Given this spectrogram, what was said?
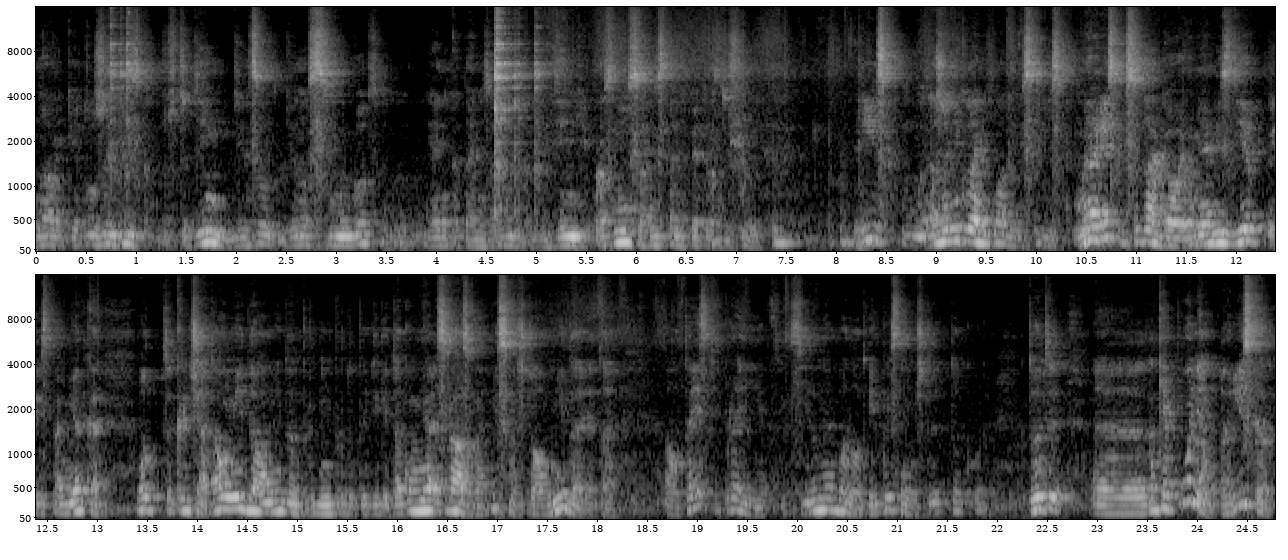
на руки, это уже риск. Потому что день 997 год, я никогда не забуду, когда деньги проснулся, они стали в пять раз дешевле. Риск, даже никуда не вкладывайся риск. Мы о рисках всегда говорим, у меня везде есть пометка, вот кричат, Алмида, Алмида не предупредили. Так у меня сразу написано, что Алмида это алтайский проект, фиксированный оборот. Я поясню, что это такое. Кто это, э, как я понял, о рисках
